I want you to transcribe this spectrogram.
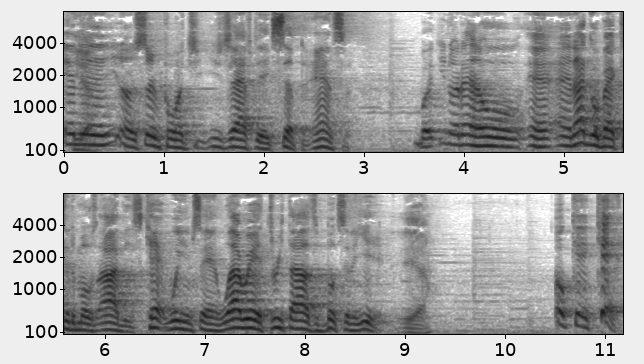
And yeah. then, you know, at a certain point, you just have to accept the answer. But you know that whole, and, and I go back to the most obvious. Katt Williams saying, "Well, I read three thousand books in a year." Yeah. Okay, Katt,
